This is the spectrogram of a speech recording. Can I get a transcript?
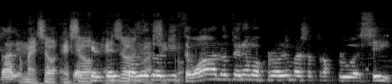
Vale. Hombre, eso, Es eso, que el del eso es Toledo dice, "Ah, no tenemos problemas, otros clubes sí.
